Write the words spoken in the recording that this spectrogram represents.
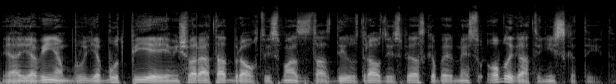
Ja, ja viņam ja būtu pieeja, viņš varētu atbraukt vismaz tās divas draudzības spēles, kāpēc mēs obligāti viņu izskatītu.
